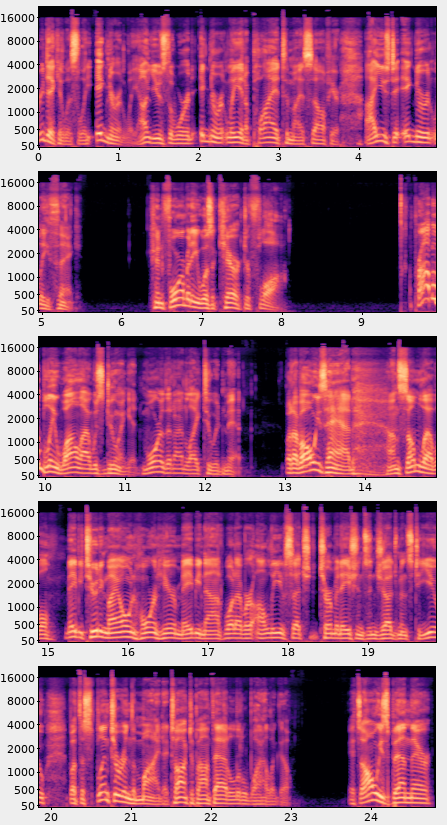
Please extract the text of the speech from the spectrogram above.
ridiculously, ignorantly, I'll use the word ignorantly and apply it to myself here. I used to ignorantly think conformity was a character flaw. Probably while I was doing it, more than I'd like to admit. But I've always had, on some level, maybe tooting my own horn here, maybe not, whatever, I'll leave such determinations and judgments to you. But the splinter in the mind, I talked about that a little while ago. It's always been there.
